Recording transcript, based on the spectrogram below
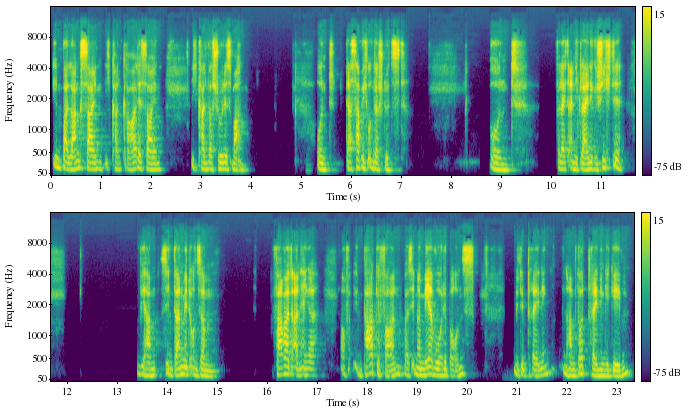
im Balance sein, ich kann gerade sein, ich kann was Schönes machen. Und das habe ich unterstützt. Und vielleicht eine kleine Geschichte. Wir haben, sind dann mit unserem Fahrradanhänger auf, im Park gefahren, weil es immer mehr wurde bei uns mit dem Training und haben dort Training gegeben.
